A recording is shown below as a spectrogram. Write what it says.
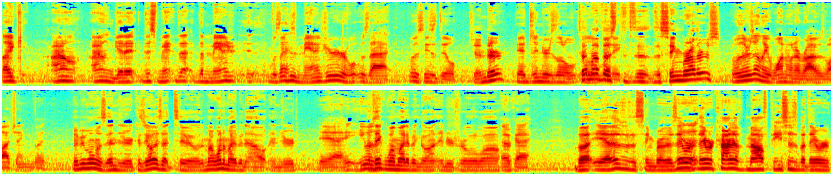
Like, I don't, I don't get it. This man, the the manager, was that his manager or what was that? What was his deal? Jinder. Yeah, Jinder's little. Talking little about those buddy. the, the Singh brothers. Well, there's only one whenever I was watching, but Maybe one was injured because he always had two. One might have been out injured. yeah, he, he I think one might have been gone injured for a little while. okay. But yeah, those are the Singh brothers. They Yeah, were that- they were kind of mouthpieces, but they were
